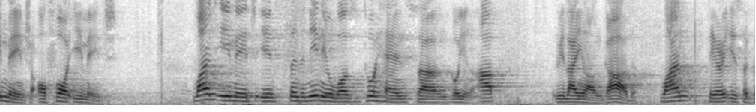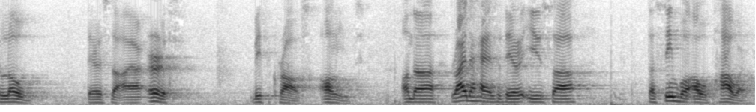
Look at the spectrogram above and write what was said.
image or four image. One image is Nino was two hands uh, going up, relying on God. One there is a globe. There's the uh, earth with cross on it. On the right hand, there is uh, the symbol of power.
